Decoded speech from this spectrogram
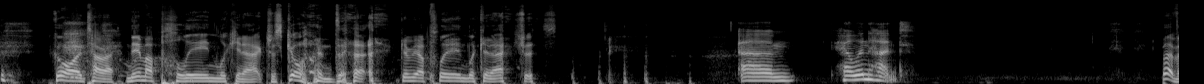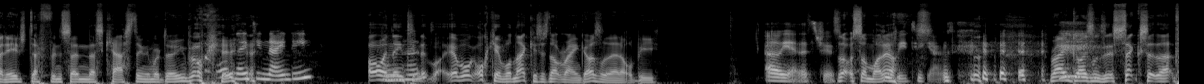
Go on, Tara. Name a plain looking actress. Go on. Give me a plain looking actress. Um, Helen Hunt. Bit of an age difference in this casting that we're doing, but okay. Well, 1990. oh, in Helen 19. yeah, okay, well, in that case, it's not Ryan Gosling, then it'll be Oh yeah, that's true. it's not someone He'd else. be too young. Ryan Gosling's at six at that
